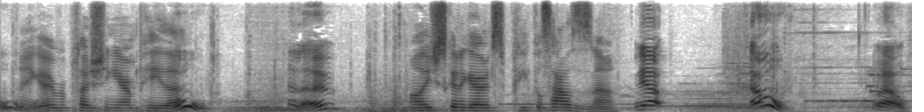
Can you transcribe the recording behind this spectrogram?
Ooh. There you go, replenishing your MP there. Oh, hello. Oh, you're just going to go into people's houses now. Yep. Oh, well,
